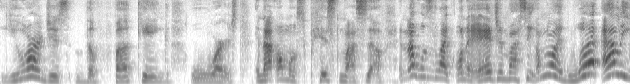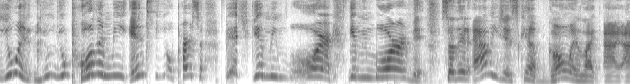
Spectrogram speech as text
you are just the fucking worst. And I almost pissed myself. And I was like on the edge of my seat. I'm like, what? Allie, you and you you pulling me into your person. Bitch, give me more. Give me more of it. So then Allie just kept going. Like I, I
